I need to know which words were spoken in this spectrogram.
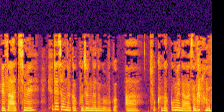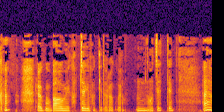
그래서 아침에 휴대전화가 고장나는 걸 보고, 아, 조카가 꿈에 나와서 그런가? 라고 마음이 갑자기 바뀌더라고요. 음, 어쨌든. 아휴,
